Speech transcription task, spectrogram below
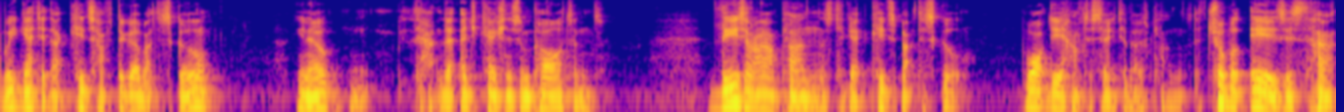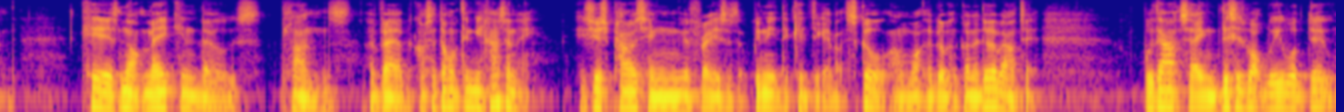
we get it that kids have to go back to school. You know, that education is important. These are our plans to get kids back to school. What do you have to say to those plans? The trouble is, is that Keir's not making those plans available because I don't think he has any. He's just parroting the phrases that we need the kids to get back to school and what the government's going to do about it without saying, this is what we will do.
